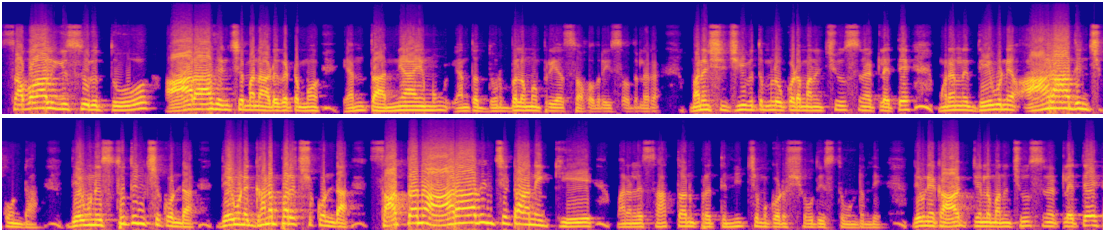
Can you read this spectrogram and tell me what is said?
సవాలు ఇసురుతూ ఆరాధించమని అడగటము ఎంత అన్యాయము ఎంత దుర్బలము ప్రియ సహోదరి సోదరులరా. మనిషి జీవితంలో కూడా మనం చూసినట్లయితే మనల్ని దేవుని ఆరాధించకుండా దేవుని స్థుతించకుండా దేవుని గణపరచకుండా సాతాను ఆరాధించటానికి మనల్ని సాతాను ప్రతి నిత్యము కూడా శోధిస్తూ ఉంటుంది. దేవుని యొక్క ఆజ్ఞలు మనం చూసినట్లయితే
